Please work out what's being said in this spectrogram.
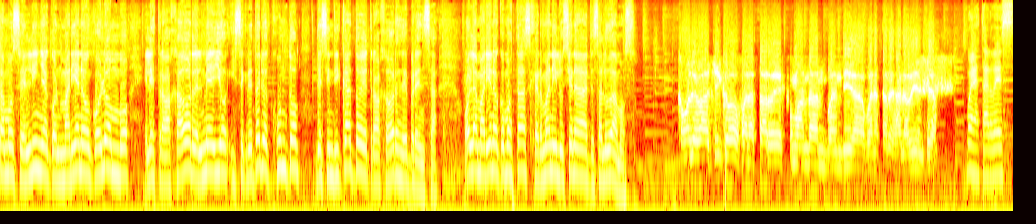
Estamos en línea con Mariano Colombo, él es trabajador del medio y secretario adjunto del Sindicato de Trabajadores de Prensa. Hola Mariano, ¿cómo estás? Germán y Luciana, te saludamos. ¿Cómo les va chicos? Buenas tardes, ¿cómo andan? Buen día, buenas tardes a la audiencia. Buenas tardes.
